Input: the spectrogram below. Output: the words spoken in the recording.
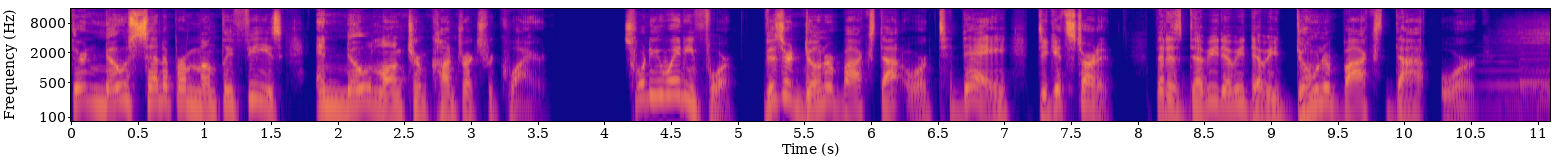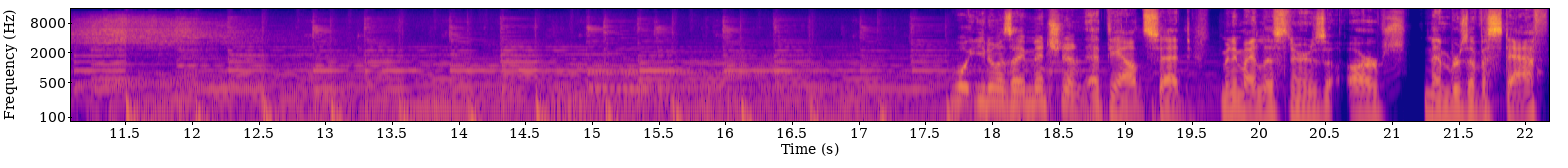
There are no setup or monthly fees and no long term contracts required. So, what are you waiting for? Visit donorbox.org today to get started. That is www.donorbox.org. Well, you know, as I mentioned at the outset, many of my listeners are members of a staff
